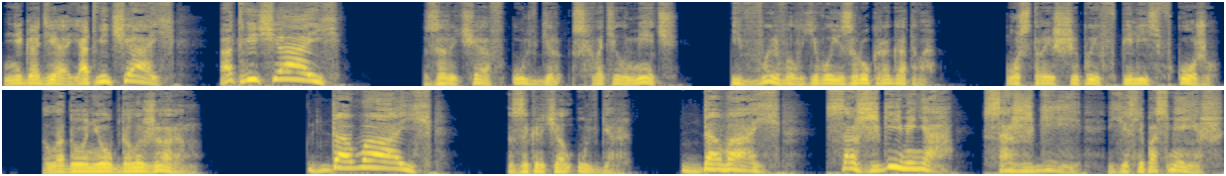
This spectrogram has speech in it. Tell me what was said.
негодяй, отвечай! Отвечай! Зарычав, Ульфгер схватил меч и вырвал его из рук Рогатого. Острые шипы впились в кожу. Ладони обдало жаром. «Давай!» — закричал Ульфгер. «Давай! Сожги меня! Сожги, если посмеешь!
